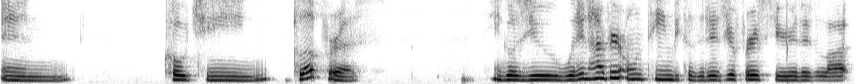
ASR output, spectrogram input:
in coaching club for us? He goes you wouldn't have your own team because it is your first year. There's a lot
